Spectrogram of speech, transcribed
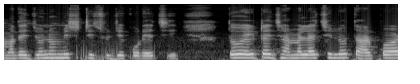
আমাদের জন্য মিষ্টি সুজি করেছি। তো এটা ঝামেলা ছিল। তারপর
